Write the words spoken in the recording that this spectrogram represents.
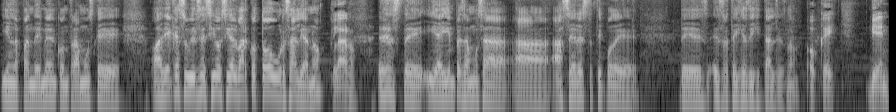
y en la pandemia encontramos que había que subirse sí o sí al barco todo Ursalia, ¿no? Claro. Este, y ahí empezamos a, a hacer este tipo de, de, estrategias digitales, ¿no? Ok, bien.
